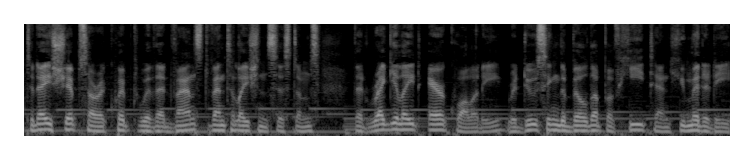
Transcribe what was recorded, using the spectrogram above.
Today's ships are equipped with advanced ventilation systems that regulate air quality, reducing the buildup of heat and humidity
